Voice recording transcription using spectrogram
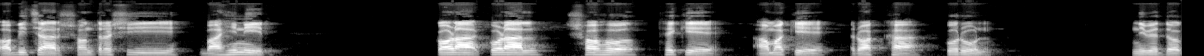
অবিচার সন্ত্রাসী বাহিনীর কড়া কোড়াল সহ থেকে আমাকে রক্ষা করুন। নিবেদক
